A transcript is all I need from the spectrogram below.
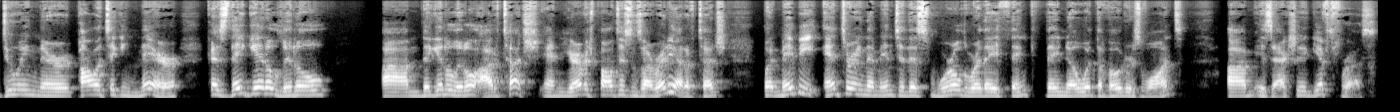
doing their politicking there because they get a little um, they get a little out of touch. And your average politician's already out of touch, but maybe entering them into this world where they think they know what the voters want um, is actually a gift for us.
